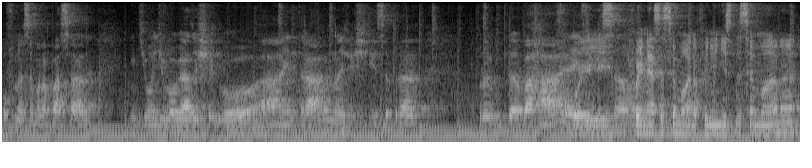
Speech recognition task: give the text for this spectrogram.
ou foi na semana passada, em que um advogado chegou a entrar na justiça para para barrar a foi, exibição. Foi nessa semana, foi no início da semana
